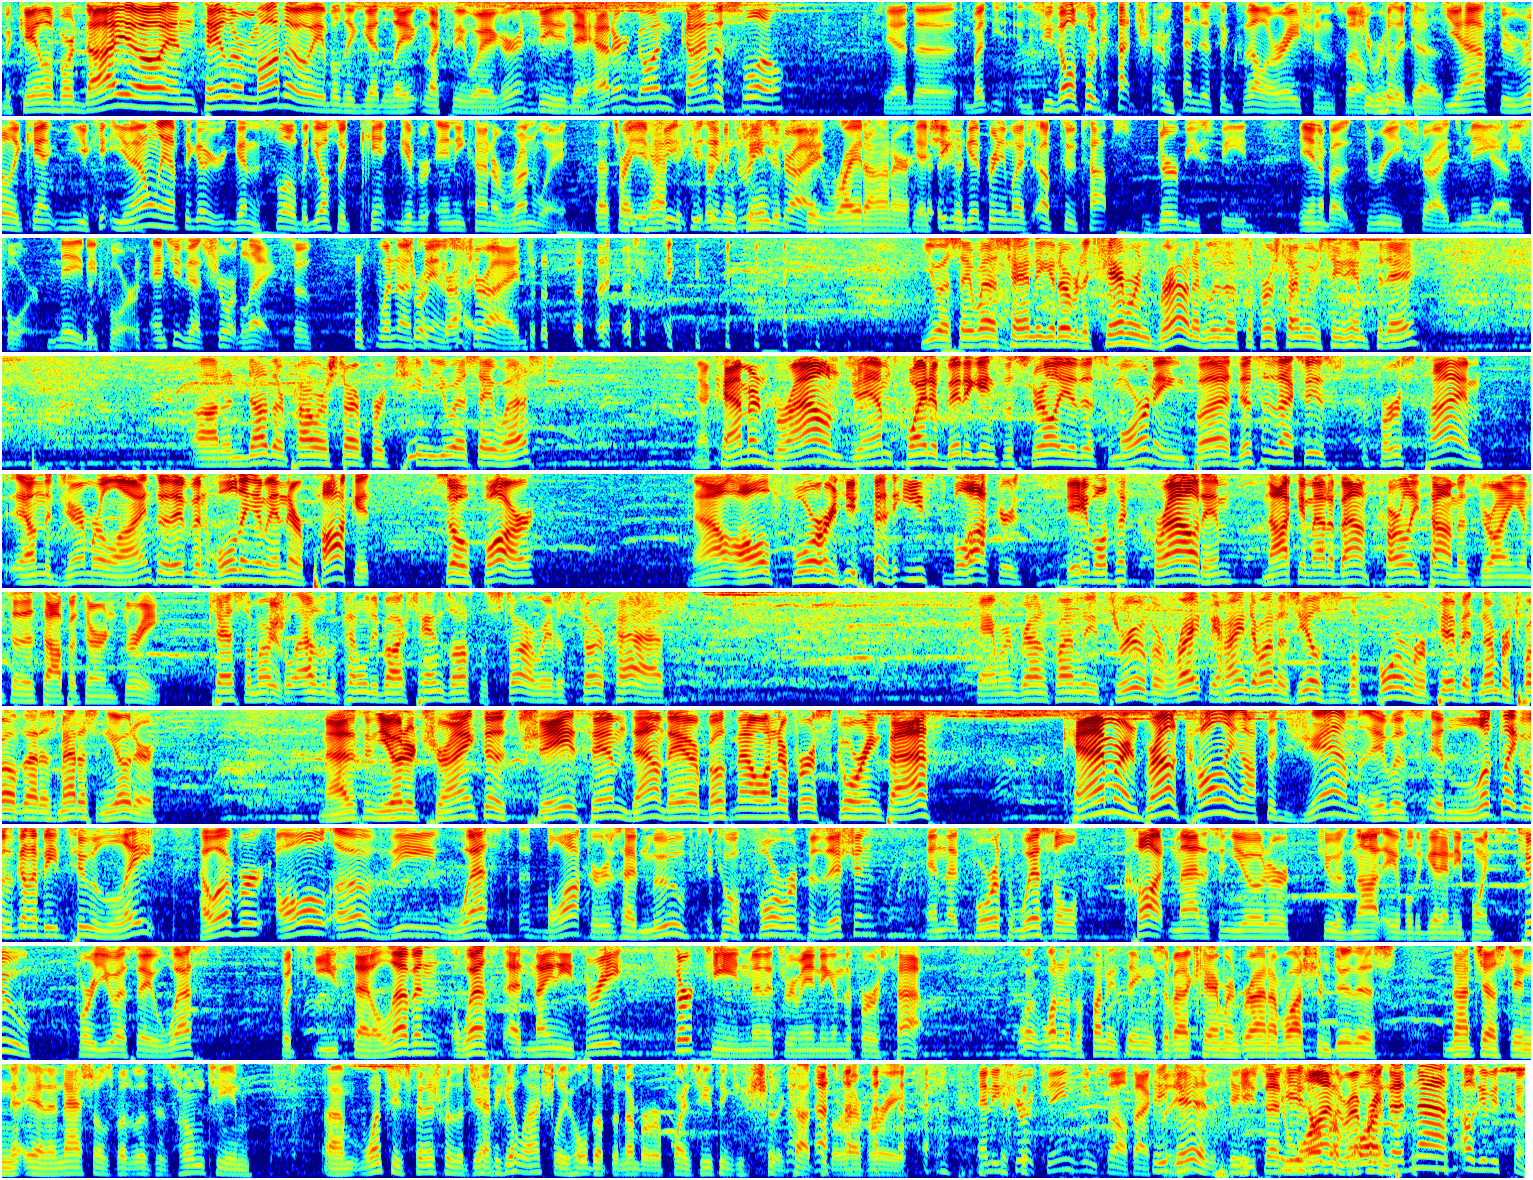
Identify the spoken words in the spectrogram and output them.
Michaela Bordallo and Taylor Motto able to get Le- Lexi Wager. She they had her going kind of slow. She had the, but she's also got tremendous acceleration. So She really does. you have to really can't you can't. you not only have to get her getting slow, but you also can't give her any kind of runway. That's right. You If have she- to keep her contained and stay right on her. Yeah, she can get pretty much up to top derby speed in about three strides, maybe Yes. four, maybe four. And she's got short legs, so when I'm saying strides. strides, USA West handing it over to Cameron Brown. I believe that's the first time we've seen him today. On another power start for Team USA West. Now, Cameron Brown jammed quite a bit against Australia this morning, but this is actually his first time on the jammer line, so they've been holding him in their pocket so far. Now, all four East blockers able to crowd him, knock him out of bounds. Carly Thomas drawing him to the top of turn three. Tessa Marshall out of the penalty box, hands off the star. We have a star pass. Cameron Brown finally through, but right behind him on his heels is the former pivot, number 12. That is Madison Yoder. Madison Yoder trying to chase him down. They are both now on their first scoring pass. Cameron Brown calling off the jam. It was it looked like it was going to be too late. However, all of the West blockers had moved to a forward position, and that fourth whistle caught Madison Yoder. She was not able to get any points. Two for USA West, puts East at 11, West at 93. 13 minutes remaining in the first half. One one of the funny things about Cameron Brown, I've watched him do this not just in, in nationals, but with his home team. Um, once he's finished with a jam, he'll actually hold up the number of points he thinks he should have got to the referee. And he shortchanged himself, actually. He did. He, He- said he one. The referee one. said, nah, I'll give you two.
